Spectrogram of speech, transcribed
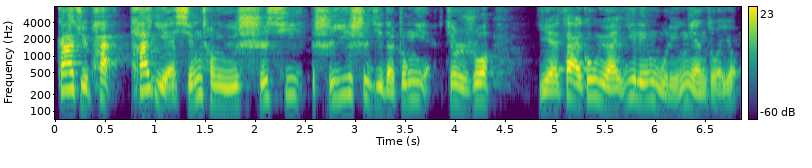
噶举派它也形成于十七、十一世纪的中叶，就是说也在公元一零五零年左右。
